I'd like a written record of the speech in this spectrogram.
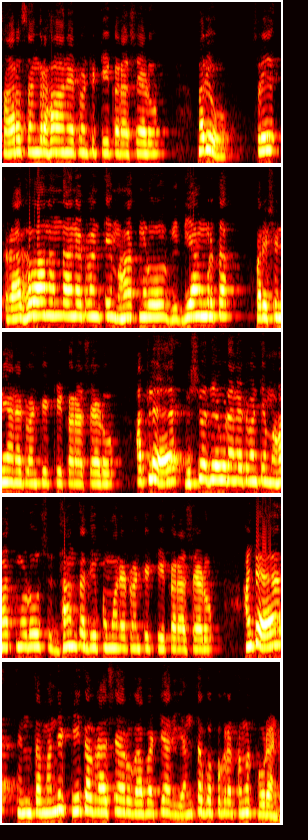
సార సంగ్రహ అనేటువంటి టీకా రాశాడు. మరియు శ్రీ రాఘవానంద అనేటువంటి మహాత్ముడు విద్యామృత పరిషిణి అనేటువంటి టీకా రాశాడు. అట్లే విశ్వదేవుడు అనేటువంటి మహాత్ముడు సిద్ధాంత దీపం అనేటువంటి టీకా రాశాడు. అంటే ఇంతమంది టీకలు రాశారు కాబట్టి అది ఎంత గొప్ప గ్రంథమో చూడండి.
